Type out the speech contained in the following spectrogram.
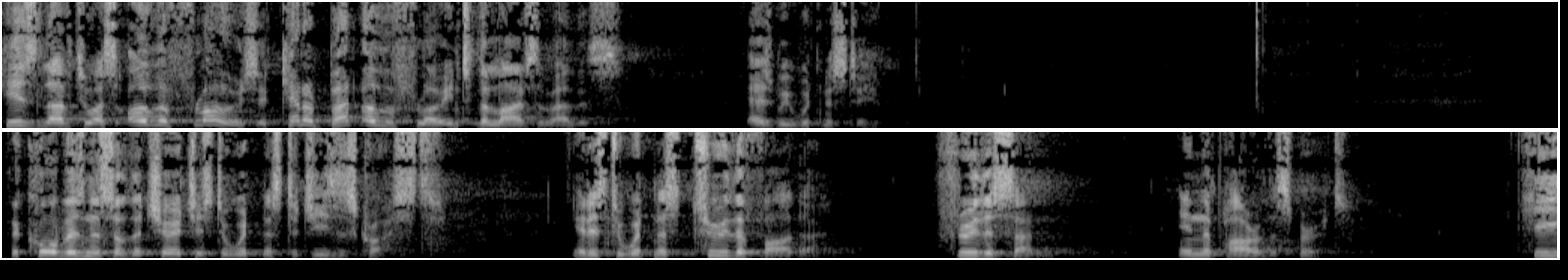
His love to us overflows. It cannot but overflow into the lives of others as we witness to Him. The core business of the church is to witness to Jesus Christ. It is to witness to the Father through the Son in the power of the Spirit. He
